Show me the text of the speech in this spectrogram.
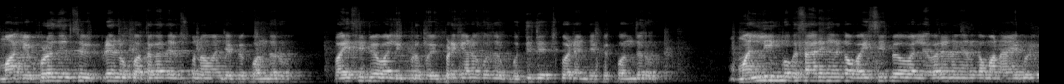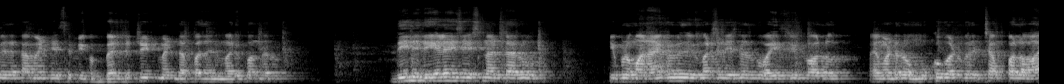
మాకు ఎప్పుడో తెలుసు ఇప్పుడే నువ్వు కొత్తగా తెలుసుకున్నావు అని చెప్పి కొందరు. వైసీపీ వాళ్ళు ఇప్పుడు ఇప్పటికైనా కొంచెం బుద్ధి తెచ్చుకోండి అని చెప్పి కొందరు. మళ్ళీ ఇంకొకసారి కనుక వైసీపీ వాళ్ళు ఎవరైనా కనుక మా నాయకుడి మీద కామెంట్ చేస్తే మీకు బెల్ట్ ట్రీట్మెంట్ తప్పదని మరికొందరు. దీన్ని రియలైజేషన్ అంటారు. ఇప్పుడు మా నాయకుడి మీద విమర్శలు చేసినందుకు వైసీపీ వాళ్ళు ఏమంటారు? ముక్కు పట్టుకొని చెంపలు ఆ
